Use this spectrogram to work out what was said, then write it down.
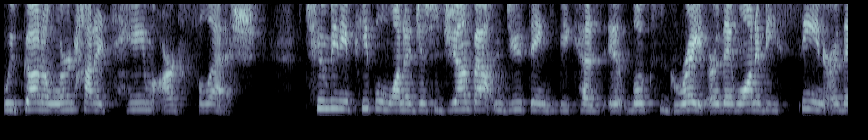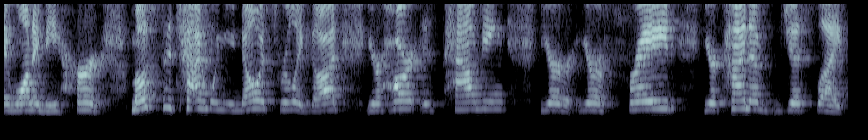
we've got to learn how to tame our flesh too many people want to just jump out and do things because it looks great or they want to be seen or they want to be heard. Most of the time when you know it's really god your heart is pounding you're you're afraid you're kind of just like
